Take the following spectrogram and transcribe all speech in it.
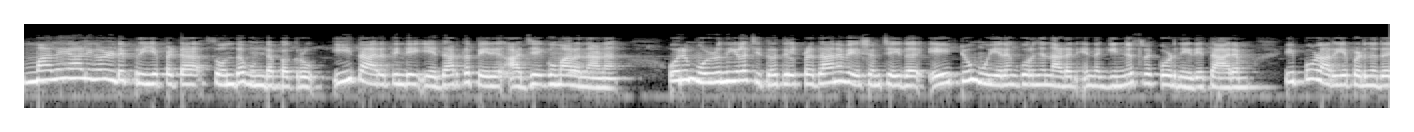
മലയാളികളുടെ പ്രിയപ്പെട്ട സ്വന്തം ഉണ്ടപ്പക്രു ഈ താരത്തിന്റെ യഥാർത്ഥ പേര് അജയകുമാർ എന്നാണ്. ഒരു മുഴുനീള ചിത്രത്തിൽ പ്രധാന വേഷം ചെയ്ത് ഏറ്റവും ഉയരം കുറഞ്ഞ നടൻ എന്ന ഗിന്നസ് റെക്കോർഡ് നേടിയ താരം ഇപ്പോൾ അറിയപ്പെടുന്നത്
